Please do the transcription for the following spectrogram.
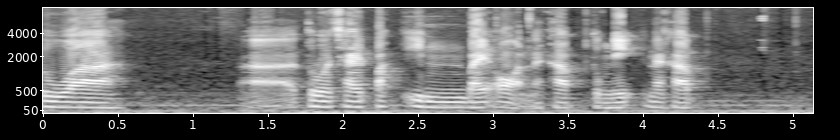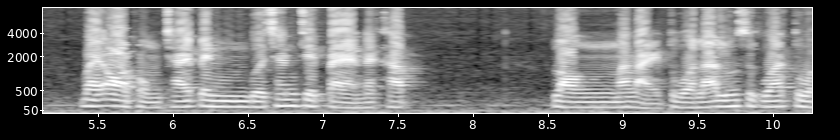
ตัวตัวใช้ปลั๊กอินไบออดนะครับ ตรงนี้นะครับไบออดผมใช้เป็นเวอร์ชัน J8 นะครับ ลองมาหลายตัวแล้วรู้สึกว่าตัว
